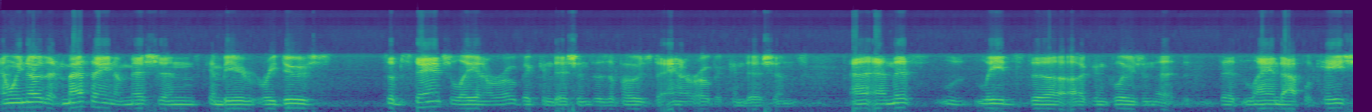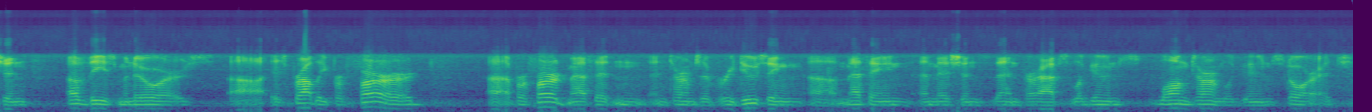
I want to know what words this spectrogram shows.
And we know that methane emissions can be reduced substantially in aerobic conditions as opposed to anaerobic conditions. And, and this leads to a conclusion that, that land application of these manures uh, is probably preferred uh, preferred method in, in, terms of reducing uh, methane emissions than perhaps lagoons, long-term lagoon storage.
